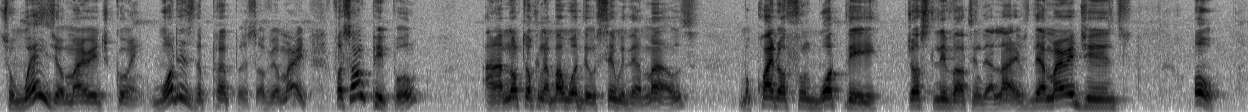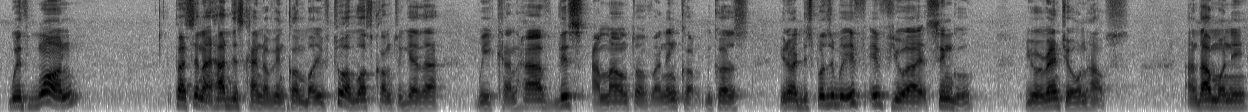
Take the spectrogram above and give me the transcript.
So, where is your marriage going? What is the purpose of your marriage? For some people, and I'm not talking about what they will say with their mouths, but quite often what they just live out in their lives, their marriage is, oh, with one person I had this kind of income, but if two of us come together, we can have this amount of an income because you know, disposable, if, if you are single, you rent your own house. And that money,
